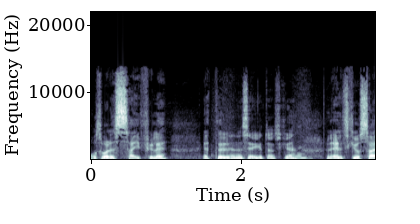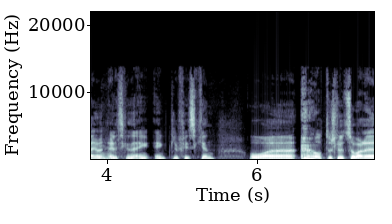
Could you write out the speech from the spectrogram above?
Og så var det seifilet etter hennes eget ønske. Hun elsker jo sei, og hun elsker den enkle fisken. Og, og til slutt så var det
